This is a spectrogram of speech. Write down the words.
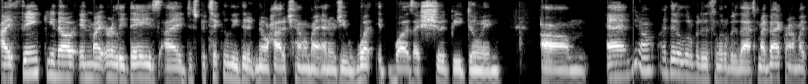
I think you know in my early days i just particularly didn't know how to channel my energy what it was i should be doing. Um, and you know, I did a little bit of this, a little bit of that. My background, my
